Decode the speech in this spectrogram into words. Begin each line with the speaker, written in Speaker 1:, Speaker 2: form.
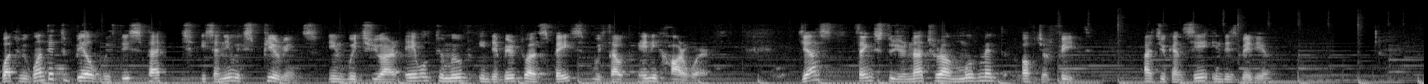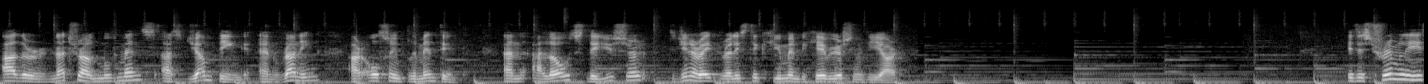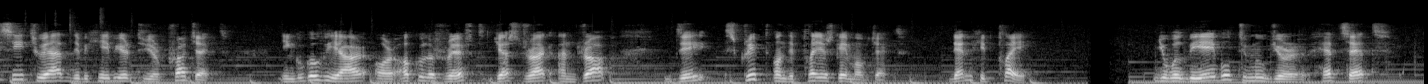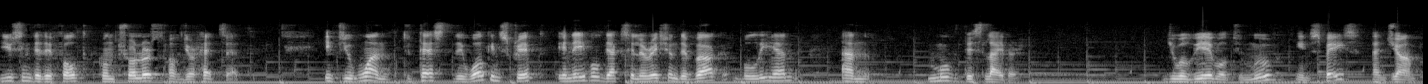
Speaker 1: What we wanted to build with this package is a new experience in which you are able to move in the virtual space without any hardware, just thanks to your natural movement of your feet, as you can see in this video. Other natural movements as jumping and running are also implemented and allows the user to generate realistic human behaviors in VR. It is extremely easy to add the behavior to your project. In Google VR or Oculus Rift, just drag and drop the script on the player's game object, then hit play. You will be able to move your headset using the default controllers of your headset. If you want to test the walking script, enable the acceleration debug boolean and move the slider. You will be able to move in space and jump.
